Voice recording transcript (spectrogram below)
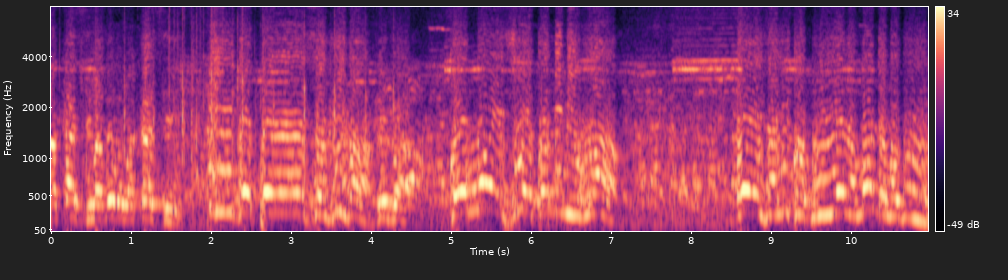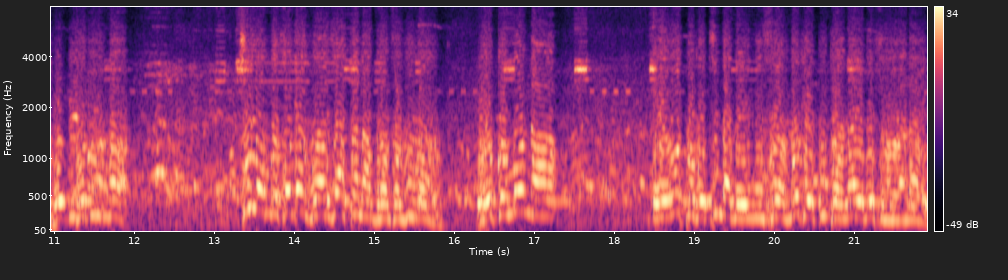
makasi maboko makasi udps viva viva kongo esi ekomi miroir oyo ezali kobrille na monde mobimba Tshilombo soki avoyage ata na Brazzaville ayo okomona Europe ekotinda ba émissaire boke ekutana na ye bosolola na ye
